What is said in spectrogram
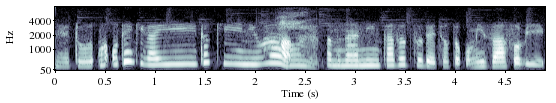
えっとまあ、お天気がいい時には、はい、あの何人かずつでちょっとこう水遊び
